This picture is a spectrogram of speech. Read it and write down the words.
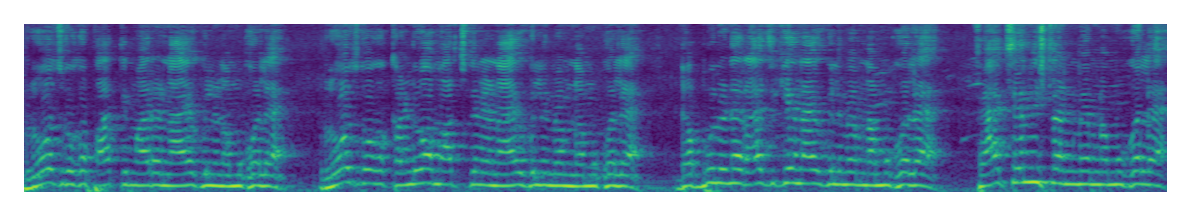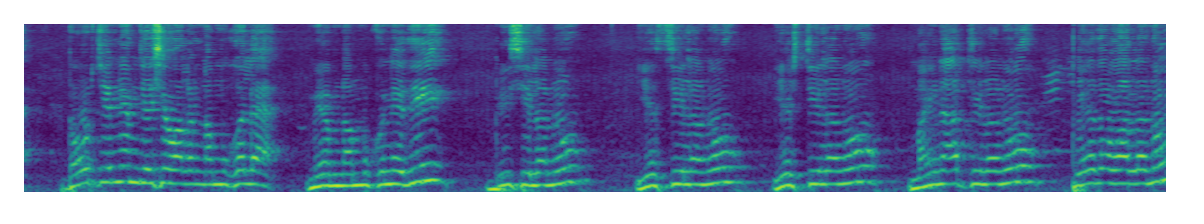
రోజుకు ఒక పార్టీ మారే నాయకులు నమ్ముకోలే. రోజుకు ఒక కండువా మార్చుకునే నాయకుల్ని మేము నమ్ముకోలే. డబ్బులునే రాజకీయ నాయకులు మేము నమ్ముకోలే. ఫ్యాక్షనిస్టులను మేము నమ్ముకోలే. దౌర్జన్యం చేసే వాళ్ళని నమ్ముకోలే. మేము నమ్ముకునేది బీసీలను ఎస్సీలను ఎస్టీలను మైనార్టీలను పేదవాళ్ళను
